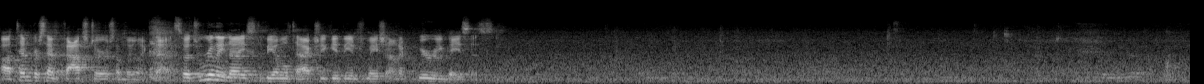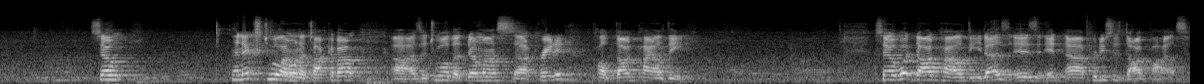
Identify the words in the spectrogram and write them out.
10% uh, faster or something like that. So it's really nice to be able to actually get the information on a query basis. So the next tool I want to talk about uh, is a tool that Domas uh, created called DogPileD. So what DogPileD does is it uh, produces dog piles.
